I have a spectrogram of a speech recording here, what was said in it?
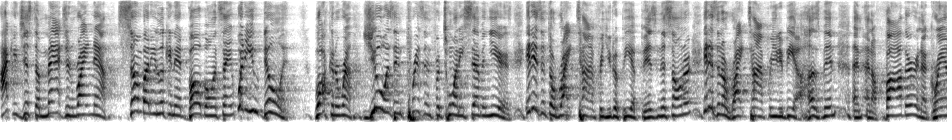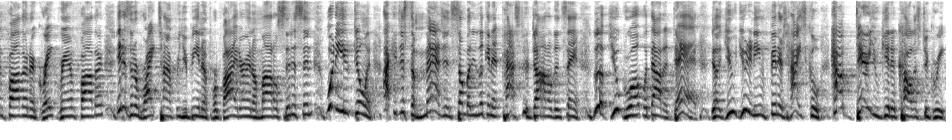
I can just imagine right now somebody looking at Bobo and saying, What are you doing? Walking around. You was in prison for 27 years. It isn't the right time for you to be a business owner. It isn't a right time for you to be a husband and, and a father and a grandfather and a great grandfather. It isn't a right time for you being a provider and a model citizen. What are you doing? I could just imagine somebody looking at Pastor Donald and saying, look, you grew up without a dad. You, you didn't even finish high school. How dare you get a college degree?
